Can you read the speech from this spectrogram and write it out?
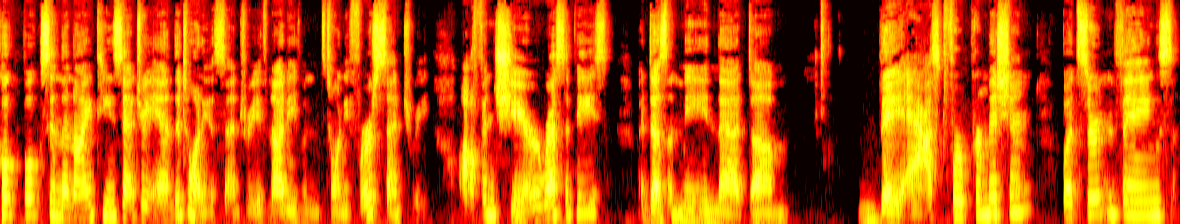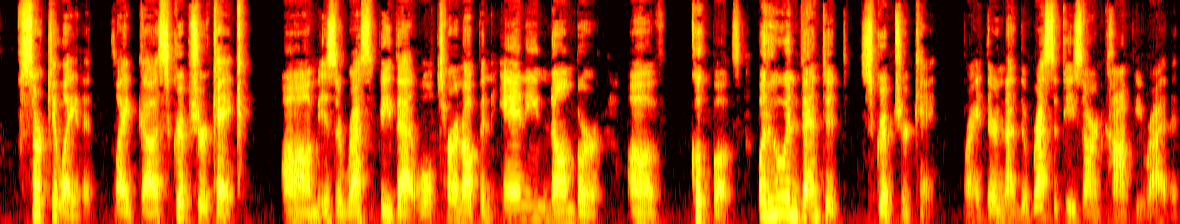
cookbooks in the 19th century and the 20th century, if not even the 21st century, often share recipes. It doesn't mean that um, they asked for permission, but certain things circulated, like uh, scripture cake um, is a recipe that will turn up in any number of cookbooks. But who invented scripture cake? Right? They're not the recipes aren't copyrighted.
